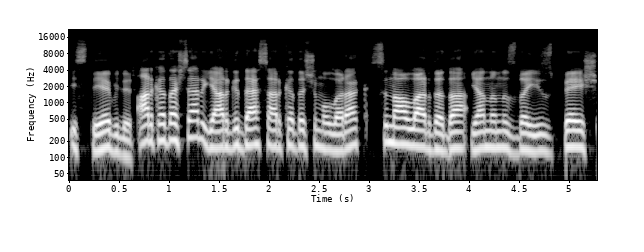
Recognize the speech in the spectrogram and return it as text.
isteyebilir. Arkadaşlar yargı ders arkadaşım olarak sınavlarda da yanınızdayız. 5,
